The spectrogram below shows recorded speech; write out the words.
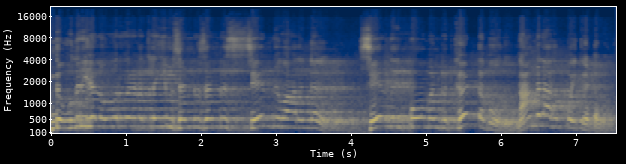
இந்த உதிரிகள் ஒவ்வொருவரிடத்திலையும் சென்று சென்று சேர்ந்து வாருங்கள். சேர்ந்து இருப்போம் என்று கேட்டபோது நாங்களாக போய் கேட்டபோது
